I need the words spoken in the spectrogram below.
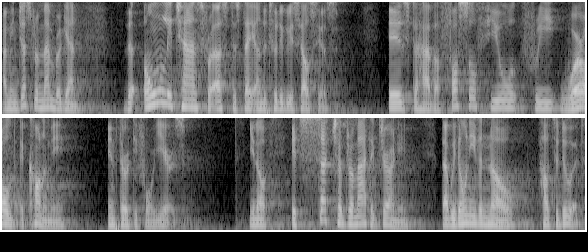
I mean, just remember again, the only chance for us to stay under 2 degrees Celsius is to have a fossil fuel free world economy in 34 years. You know, it's such a dramatic journey that we don't even know how to do it.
